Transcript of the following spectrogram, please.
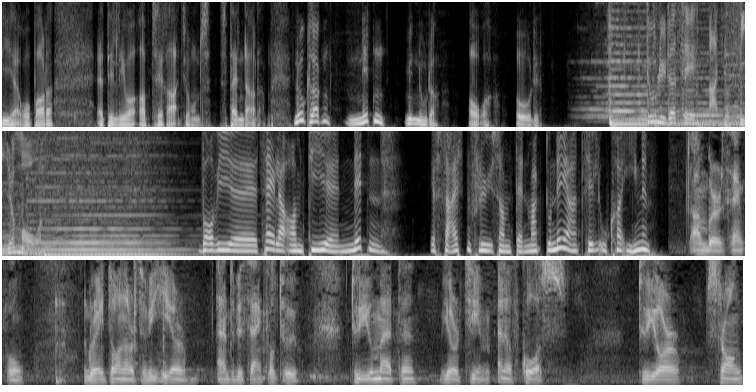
de her robotter, at det lever op til radioens standarder. Nu er klokken 19 minutter over 8. Du lytter til Radio 4 morgen hvor vi øh, taler om de øh, 19 F-16-fly, som Danmark donerer til Ukraine. I'm very thankful. Great honor to be here and to be thankful to, to you, Mette, your team, and of course to your strong,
